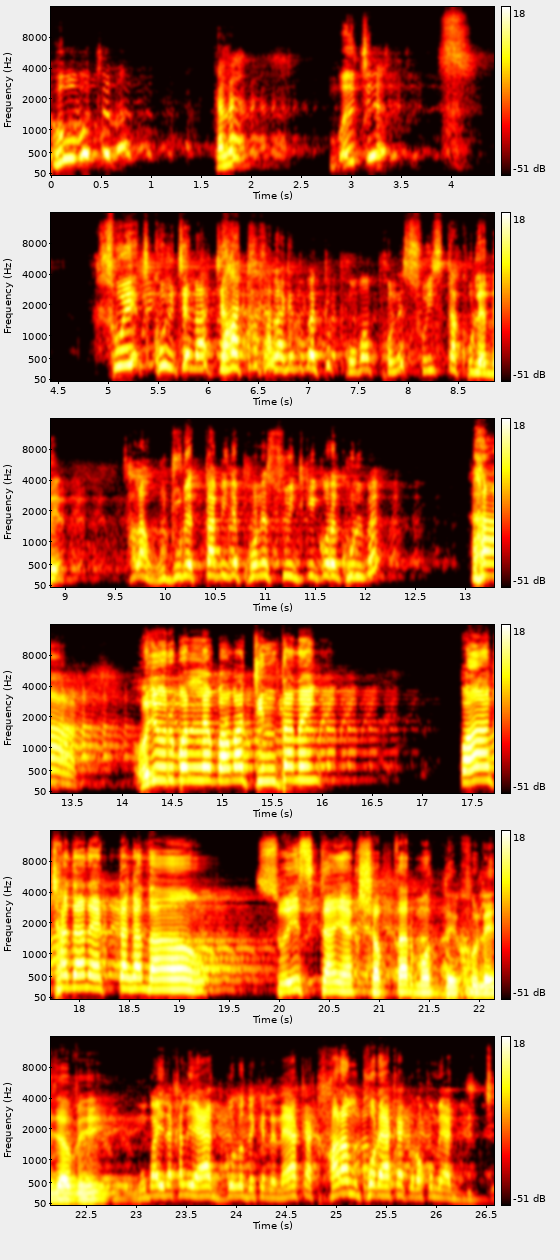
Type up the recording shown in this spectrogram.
ঘুম হচ্ছে না। কেন? বলছে, সুইচ খুলছে না, যা টাকা লাগে তুমি একটু ফো- ফোনের সুইচটা খুলে দে। শালা হুজুরের তাবি যে ফোনের সুইচ কি করে খুলবে? হ্যাঁ হুজুর বললে, বাবা, চিন্তা নেই। পাঁচ হাজার এক টাকা দাও, সুইচটা এক সপ্তাহের মধ্যে খুলে যাবে। মোবাইলে খালি অ্যাডগুলো দেখেলেন এক এক হারাম খোর এক এক রকম অ্যাড দিচ্ছে।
